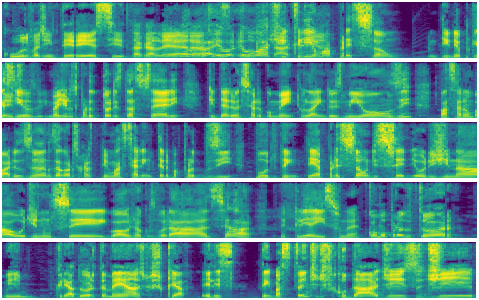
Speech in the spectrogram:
curva de interesse da galera. Não, eu, eu acho que cria tenha- uma pressão. Entendeu? Porque Entendi. assim, eu- imagina os produtores da série que deram esse argumento lá em 2011, passaram vários anos, agora os caras têm uma série inteira pra produzir. Puta, tem, tem a pressão de ser original, de não ser igual aos Jogos Vorazes, sei lá. né, Cria isso, né? Como produtor e criador também, acho que a- eles têm bastante dificuldades de.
